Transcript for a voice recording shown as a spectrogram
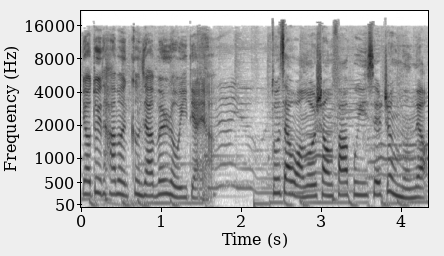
要对他们更加温柔一点呀。多在网络上发布一些正能量，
